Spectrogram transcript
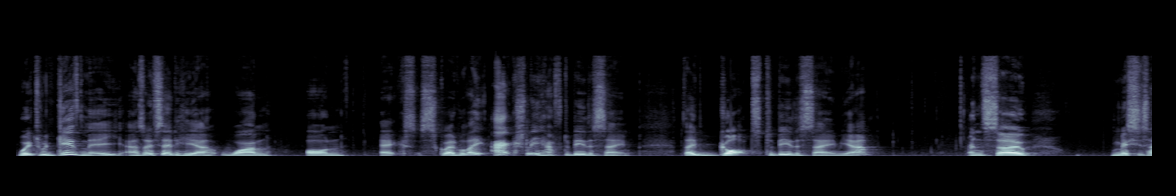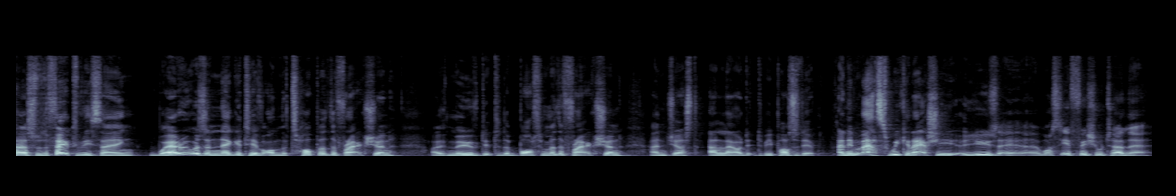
which would give me, as I've said here, 1 on x squared. Well, they actually have to be the same. They've got to be the same, yeah? And so Mrs. Hurst was effectively saying where it was a negative on the top of the fraction, I've moved it to the bottom of the fraction and just allowed it to be positive. And in maths, we can actually use, uh, what's the official term there?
